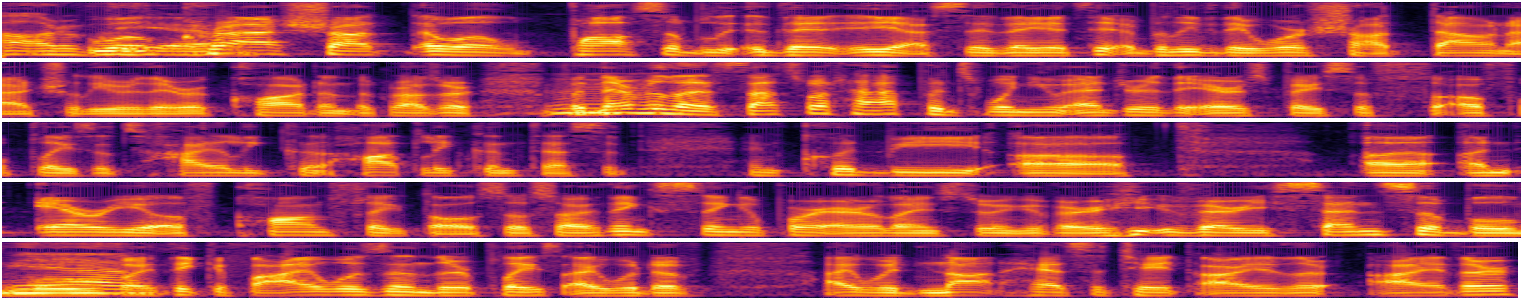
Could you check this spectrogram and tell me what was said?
out of well, crash shot. Well, possibly. They, yes, they, they, I believe they were shot down actually, or they were caught in the crossfire. But Mm. nevertheless, that's what happens when you enter the airspace of, of a place that's highly hotly contested and could be. Uh, uh, an area of conflict also. So I think Singapore Airlines doing a very very sensible move. Yeah. I think if I was in their place, I would have I would not hesitate either. Either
